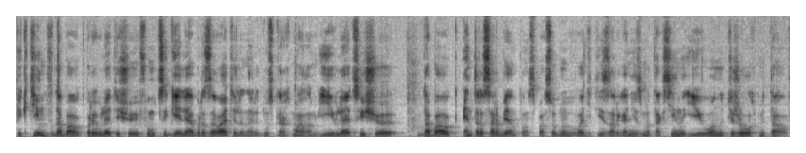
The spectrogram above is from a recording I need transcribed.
пектин вдобавок проявляет еще и функции гелеобразователя наряду с крахмалом и является еще добавок энтеросорбентом, способным выводить из организма токсины и ионы тяжелых металлов.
